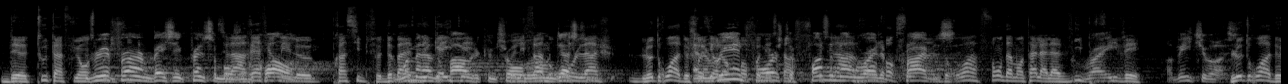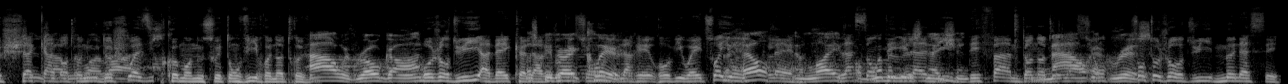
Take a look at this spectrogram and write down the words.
de toute influence politique. Cela a réaffirmé le principe de base d'égalité, que les femmes ont le droit de choisir leur propre destin. Et cela a renforcé un droit fondamental à la vie privée le droit de chacun d'entre nous de choisir comment nous souhaitons vivre notre vie. Aujourd'hui, avec la révocation de l'arrêt Roe v. Wade, soyons clairs, la santé et la vie des femmes dans notre nation sont aujourd'hui menacées.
